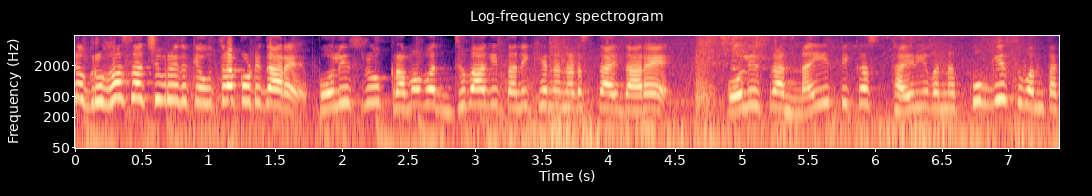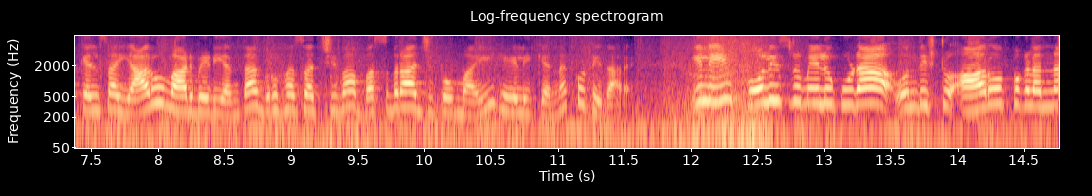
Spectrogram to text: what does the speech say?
ಇನ್ನು ಗೃಹ ಸಚಿವರು ಇದಕ್ಕೆ ಉತ್ತರ ಕೊಟ್ಟಿದ್ದಾರೆ. ಪೊಲೀಸರು ಕ್ರಮಬದ್ಧವಾಗಿ ತನಿಖೆಯನ್ನು ನಡೆಸ್ತಾ ಇದ್ದಾರೆ. ಪೊಲೀಸರ ನೈತಿಕ ಸ್ಥೈರ್ಯವನ್ನ ಕುಗ್ಗಿಸುವಂತ ಕೆಲಸ ಯಾರೂ ಮಾಡಬೇಡಿ ಅಂತ ಗೃಹ ಸಚಿವ ಬಸವರಾಜ ಬೊಮ್ಮಾಯಿ ಹೇಳಿಕೆಯನ್ನ ಕೊಟ್ಟಿದ್ದಾರೆ. ಇಲ್ಲಿ ಪೊಲೀಸರ ಮೇಲೂ ಕೂಡ ಒಂದಿಷ್ಟು ಆರೋಪಗಳನ್ನ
